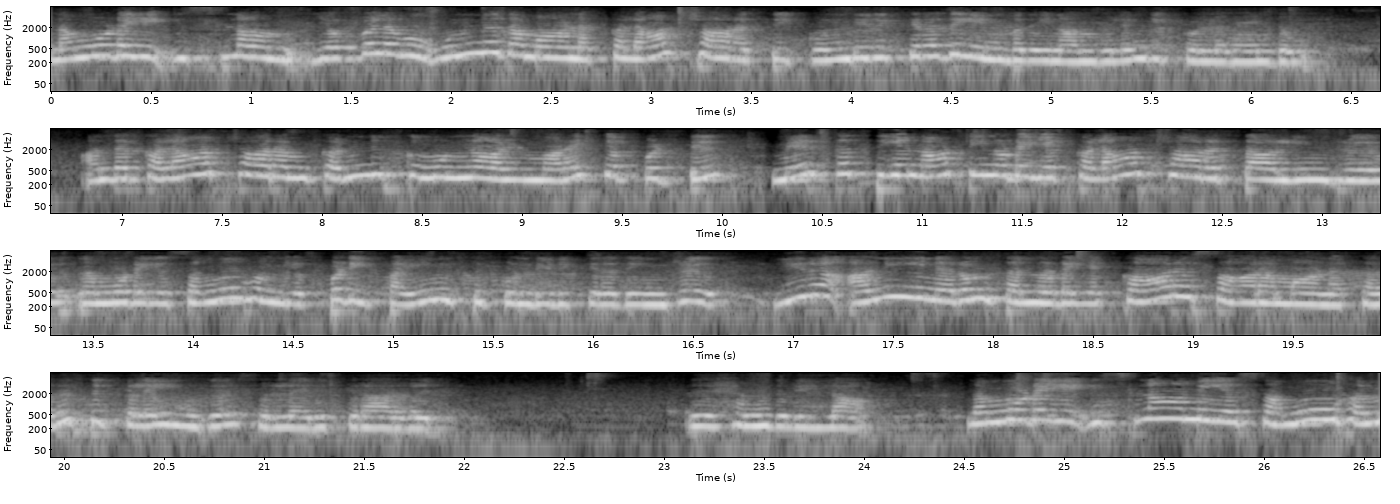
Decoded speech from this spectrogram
நம்முடைய இஸ்லாம் எவ்வளவு உன்னதமான கலாச்சாரத்தை கொண்டிருக்கிறது என்பதை நாம் விளங்கிக் கொள்ள வேண்டும். அந்த கலாச்சாரம் கண்ணுக்கு முன்னால் மறைக்கப்பட்டு மேற்கத்திய நாட்டினுடைய கலாச்சாரத்தால் இன்று நம்முடைய சமூகம் எப்படி பயணித்துக் கொண்டிருக்கிறது என்று இரு அணியினரும் தன்னுடைய காரசாரமான கருத்துக்களை இங்கு சொல்ல இருக்கிறார்கள். அல்ஹம்துலில்லா நம்முடைய இஸ்லாமிய சமூகம்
